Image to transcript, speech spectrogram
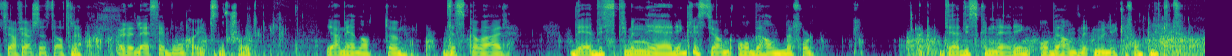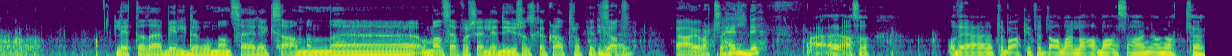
fra Fjernsynsteatret. Eller lese en bok av Ibsen, for så vidt. Jeg mener at eh, det skal være Det er diskriminering, Kristian, å behandle folk Det er diskriminering å behandle ulike folk likt. Litt av det bildet hvor man ser eksamen eh, Hvor man ser forskjellige dyr som skal klatre opp i sant? Jeg har jo vært så heldig. Eh, Altså, og det er tilbake til Dalai Lama. Han sa en gang at uh,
